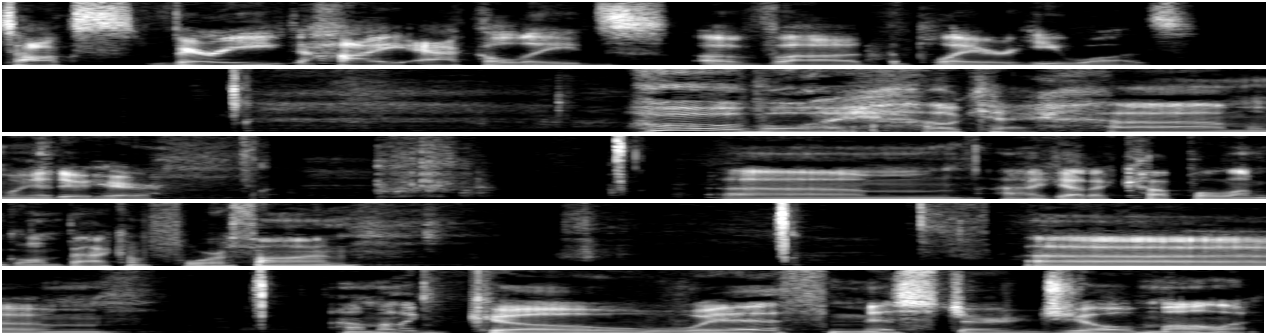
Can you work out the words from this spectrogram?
talks very high accolades of uh, the player he was. Oh boy. Okay. Um, what am I gonna do here? Um, I got a couple. I'm going back and forth on. Um, I'm gonna go with Mr. Joe Mullen.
